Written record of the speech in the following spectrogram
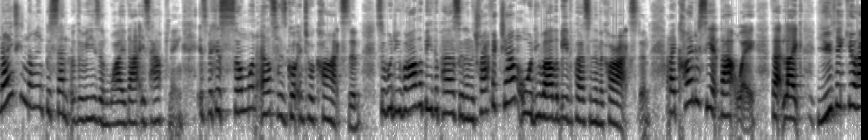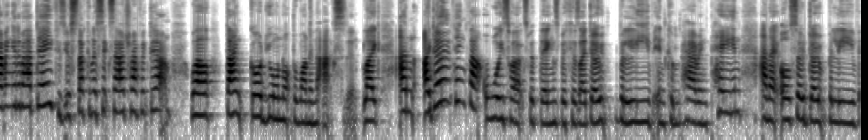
99% of the reason why that is happening is because someone else has got into a car accident. So would you rather be the person in the traffic jam or would you rather be the person in the car accident? And I kind of see it that way that, like, you think you're having a bad day because you're stuck in a six hour traffic jam. Well, thank God you're not the one in the accident. Like, and I don't think that always works with things because I don't believe in comparing pain and I also don't believe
